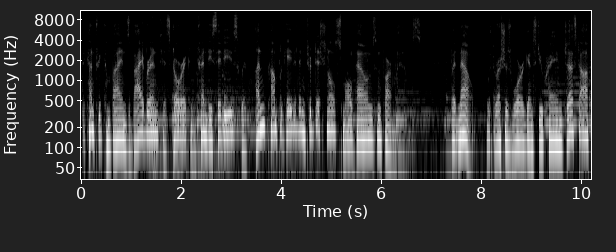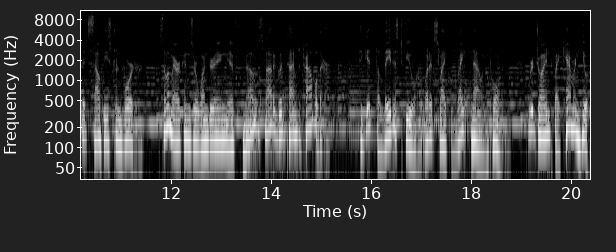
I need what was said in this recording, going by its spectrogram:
The country combines vibrant, historic, and trendy cities with uncomplicated and traditional small towns and farmlands. But now, with Russia's war against Ukraine just off its southeastern border, some Americans are wondering if now's not a good time to travel there. To get the latest view on what it's like right now in Poland, we're joined by Cameron Hewitt.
